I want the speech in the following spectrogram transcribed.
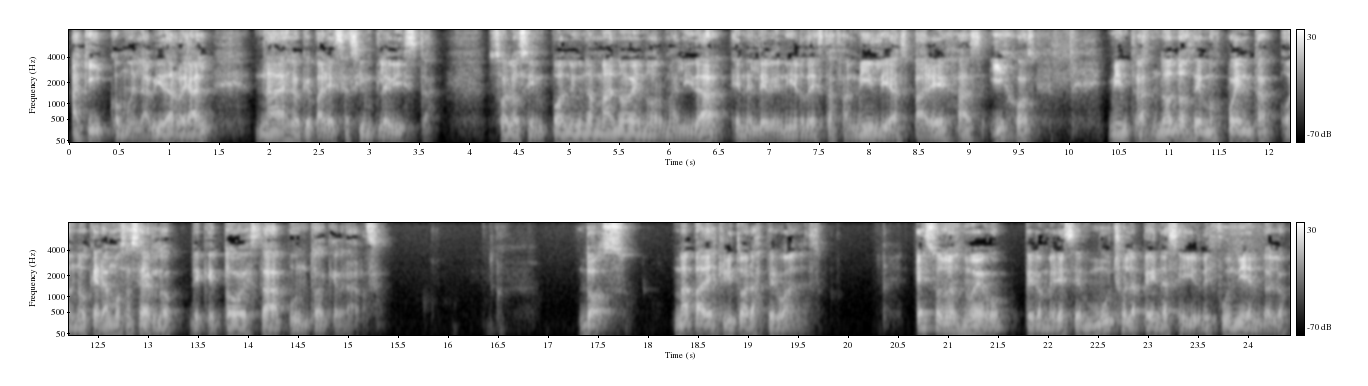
Aquí, como en la vida real, nada es lo que parece a simple vista. Solo se impone una mano de normalidad en el devenir de estas familias, parejas, hijos, mientras no nos demos cuenta o no queramos hacerlo de que todo está a punto de quebrarse. 2. Mapa de escritoras peruanas. Eso no es nuevo, pero merece mucho la pena seguir difundiéndolo,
